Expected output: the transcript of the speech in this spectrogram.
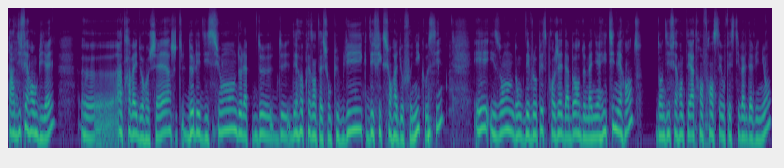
par différents biais. un travail de recherche, de l'édition, de de, des représentations publiques, des fictions radiophoniques aussi. Et ils ont donc développé ce projet d'abord de manière itinérante dans différents théâtres en France et au Festival d'Avignon.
